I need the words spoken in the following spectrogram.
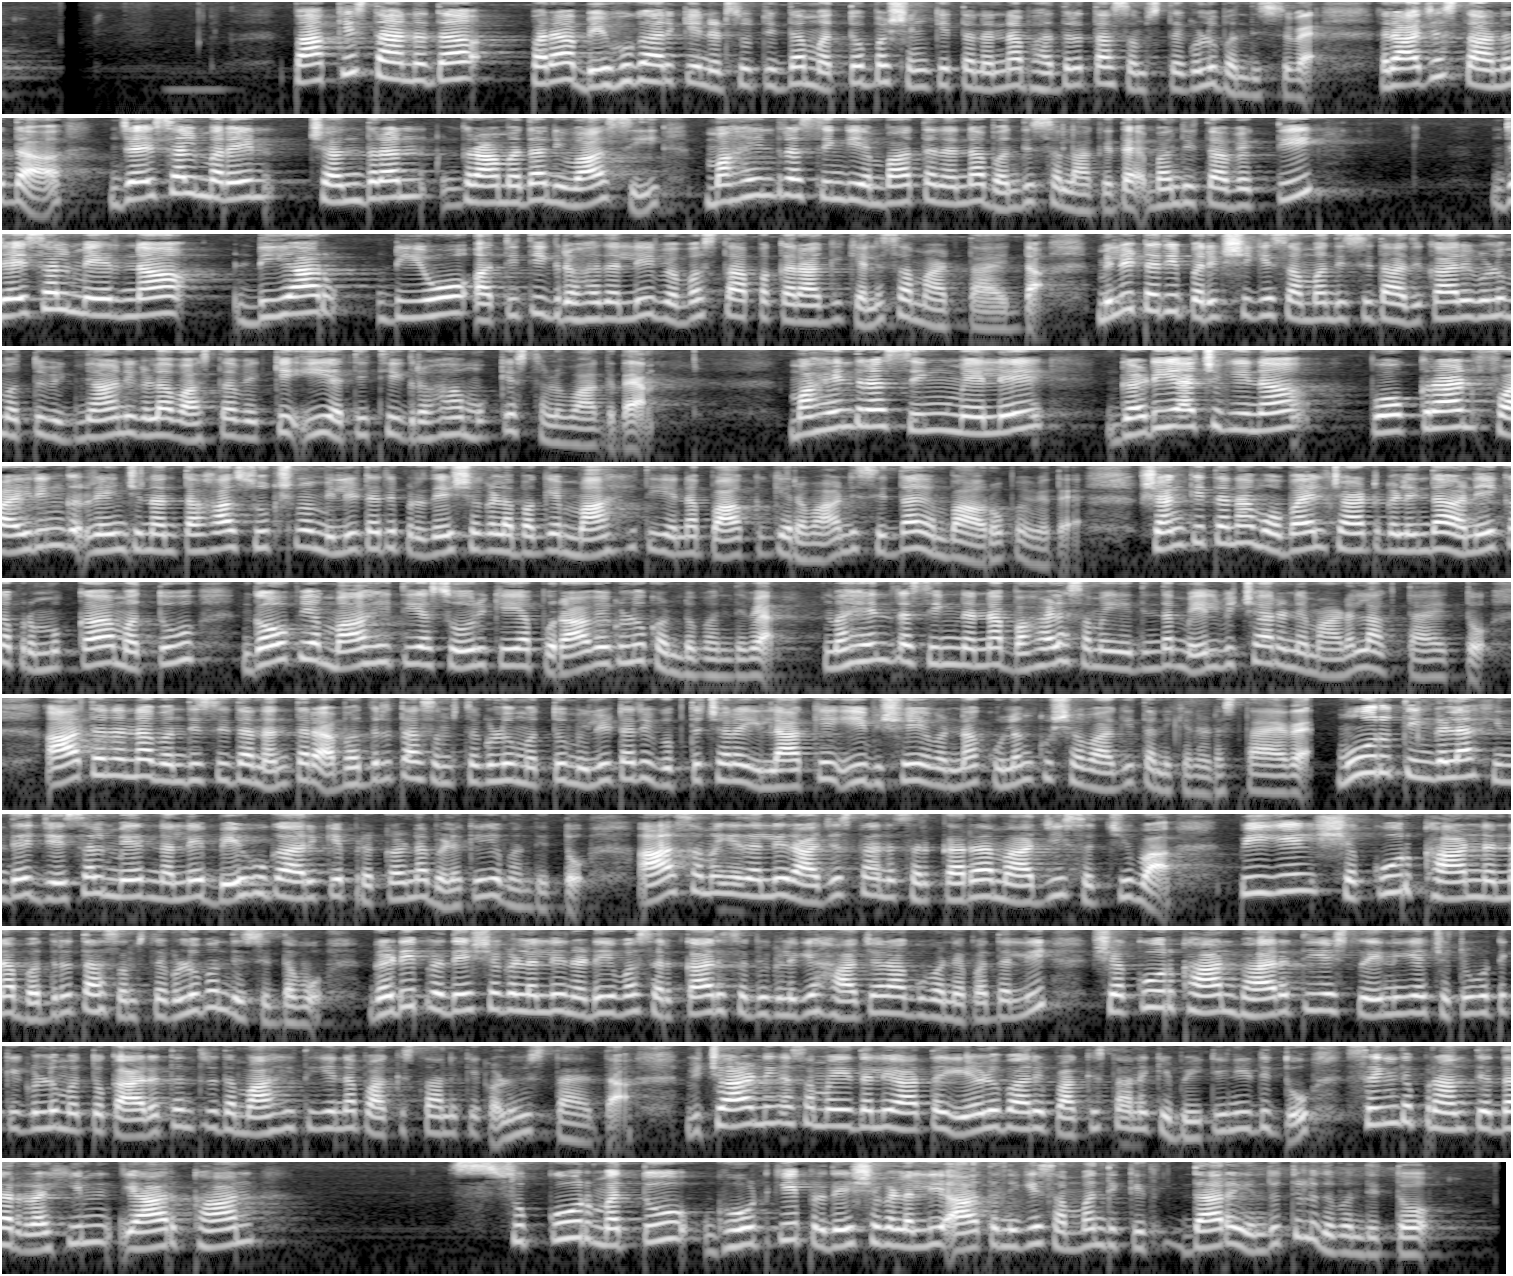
ಪಾಕಿಸ್ತಾನದ ಪರ ಬೇಹುಗಾರಿಕೆ ನಡೆಸುತ್ತಿದ್ದ ಮತ್ತೊಬ್ಬ ಶಂಕಿತನನ್ನ ಭದ್ರತಾ ಸಂಸ್ಥೆಗಳು ಬಂಧಿಸಿವೆ. ರಾಜಸ್ಥಾನದ ಜೈಸಲ್ಮರೇನ್ ಚಂದ್ರನ್ ಗ್ರಾಮದ ನಿವಾಸಿ ಮಹೇಂದ್ರ ಸಿಂಗ್ ಎಂಬಾತನನ್ನ ಬಂಧಿಸಲಾಗಿದೆ. ಬಂಧಿತ ವ್ಯಕ್ತಿ ಜೈಸಲ್ಮೇರ್ನ ಡಿಆರ್ಡಿಒ ಅತಿಥಿ ಗೃಹದಲ್ಲಿ ವ್ಯವಸ್ಥಾಪಕರಾಗಿ ಕೆಲಸ ಮಾಡ್ತಾ ಇದ್ದ. ಮಿಲಿಟರಿ ಪರೀಕ್ಷೆಗೆ ಸಂಬಂಧಿಸಿದ ಅಧಿಕಾರಿಗಳು ಮತ್ತು ವಿಜ್ಞಾನಿಗಳ ವಾಸ್ತವ್ಯಕ್ಕೆ ಈ ಅತಿಥಿ ಗೃಹ ಮುಖ್ಯ ಸ್ಥಳವಾಗಿದೆ ಮಹೇಂದ್ರ ಸಿಂಗ್ ಮೇಲೆ ಗಡಿಯಾಚೆಗಿನ ಪೋಖ್ರಾನ್ ಫೈರಿಂಗ್ ರೇಂಜ್ನಂತಹ ಸೂಕ್ಷ್ಮ ಮಿಲಿಟರಿ ಪ್ರದೇಶಗಳ ಬಗ್ಗೆ ಮಾಹಿತಿಯನ್ನು ಪಾಕ್ಗೆ ರವಾನಿಸಿದ್ದ ಎಂಬ ಆರೋಪವಿದೆ. ಶಂಕಿತನ ಮೊಬೈಲ್ ಚಾಟ್ಗಳಿಂದ ಅನೇಕ ಪ್ರಮುಖ ಮತ್ತು ಗೌಪ್ಯ ಮಾಹಿತಿಯ ಸೋರಿಕೆಯ ಪುರಾವೆಗಳು ಕಂಡುಬಂದಿವೆ. ಮಹೇಂದ್ರ ಸಿಂಗ್ನನ್ನ ಬಹಳ ಸಮಯದಿಂದ ಮೇಲ್ವಿಚಾರಣೆ ಮಾಡಲಾಗ್ತಾ ಇತ್ತು. ಆತನನ್ನ ಬಂಧಿಸಿದ ನಂತರ ಭದ್ರತಾ ಸಂಸ್ಥೆಗಳು ಮತ್ತು ಮಿಲಿಟರಿ ಗುಪ್ತಚರ ಇಲಾಖೆ ಈ ವಿಷಯವನ್ನ ಕುಲಂಕುಷವಾಗಿ ತನಿಖೆ ನಡೆಸ್ತಾ ಇವೆ ಮೂರು ತಿಂಗಳ ಹಿಂದೆ ಜೈಸಲ್ಮೇರ್ನಲ್ಲೇ ಬೇಹುಗಾರಿಕೆ ಪ್ರಕರಣ ಬೆಳಕಿಗೆ ಬಂದಿತ್ತು. ಆ ಸಮಯದಲ್ಲಿ ರಾಜಸ್ಥಾನ ಸರ್ಕಾರ ಮಾಜಿ ಸಚಿವ ಪಿಎ ಶಕೂರ್ ಖಾನ್ನನ್ನ ಭದ್ರತಾ ಸಂಸ್ಥೆಗಳು ಬಂಧಿಸಿದ್ದವು. ಗಡಿ ಪ್ರದೇಶಗಳಲ್ಲಿ ನಡೆಯುವ ಸರ್ಕಾರಿ ಸಭೆಗಳಿಗೆ ಹಾಜರಾಗುವ ನೆಪದಲ್ಲಿ ಶಕೂರ್ ಖಾನ್ ಭಾರತೀಯ ಸೇನೆಯ ಚಟುವಟಿಕೆಗಳು ಮತ್ತು ಕಾರ್ಯತಂತ್ರದ ಮಾಹಿತಿಯನ್ನು ಪಾಕಿಸ್ತಾನಕ್ಕೆ ಕಳುಹಿಸ್ತಾ ಇದ್ದ. ವಿಚಾರಣೆಯ ಸಮಯದಲ್ಲಿ ಆತ ಏಳು ಬಾರಿ ಪಾಕಿಸ್ತಾನಕ್ಕೆ ಭೇಟಿ ನೀಡಿದ್ದು, ಸಿಂಧ್ ಪ್ರಾಂತ್ಯದ ರಹೀಂ ಯಾರ್ ಖಾನ್ ಸುಕೂರ್ ಮತ್ತು ಘೋಟ್ಕಿ ಪ್ರದೇಶಗಳಲ್ಲಿ ಆತನಿಗೆ ಸಂಬಂಧಿಸಿದ್ದಾರೆ ಎಂದು ತಿಳಿದುಬಂದಿತ್ತು.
